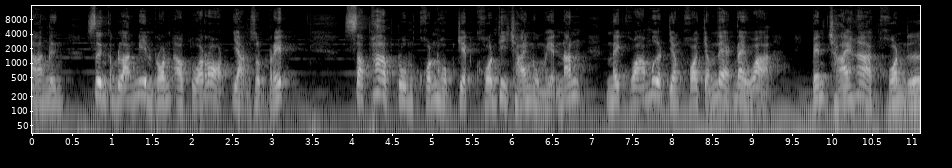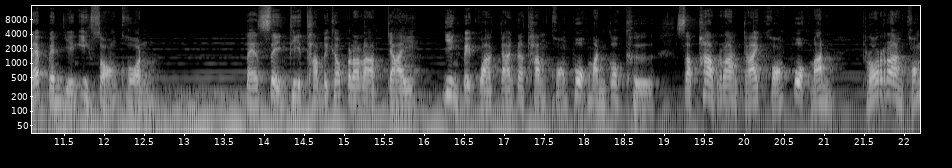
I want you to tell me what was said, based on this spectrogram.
นางหนึ่งซึ่งกำลังดิ้นรนเอาตัวรอดอย่างสุดฤทธิ์ สภาพกลุ่มคน6-7คนที่ชายหนุ่มเห็นนั้น ในความมืดยังพอจำแนกได้ว่า เป็นชายห้าคนและเป็นหญิงอีกสองคน แต่สิ่งที่ทำให้เขาประหลาดใจ ยิ่งไปกว่าการกระทำของพวกมันก็คือ สภาพร่างกายของพวกมัน เพราะร่างของ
